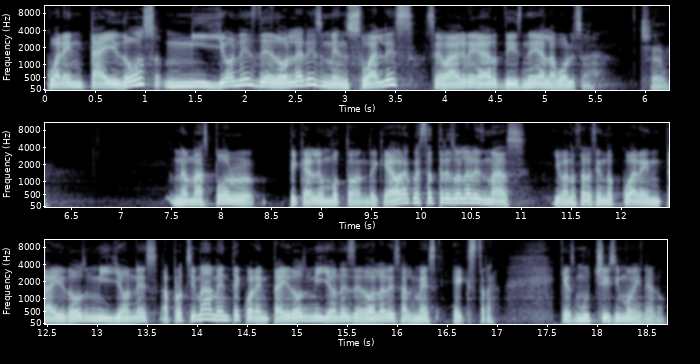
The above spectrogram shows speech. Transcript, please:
42 millones de dólares mensuales se va a agregar Disney a la bolsa. Sí. Nada más por picarle un botón de que ahora cuesta 3 dólares más y van a estar haciendo 42 millones, aproximadamente 42 millones de dólares al mes extra, que es muchísimo dinero.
